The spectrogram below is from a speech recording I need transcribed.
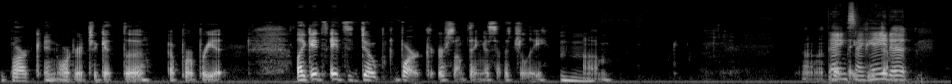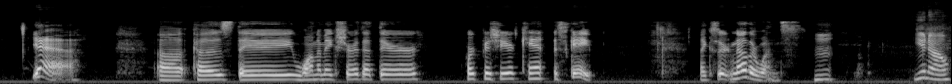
bark in order to get the appropriate, like it's it's doped bark or something essentially. Um, uh, Thanks, I hate them. it. Yeah, Uh because they want to make sure that their Hork-Bajir can't escape, like certain other ones. You know.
